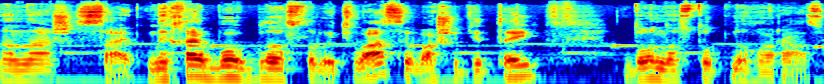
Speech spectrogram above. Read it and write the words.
на наш сайт. Нехай Бог благословить вас і ваших дітей до наступного разу.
